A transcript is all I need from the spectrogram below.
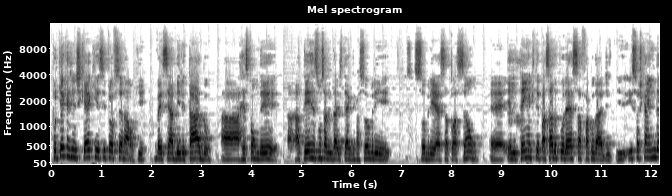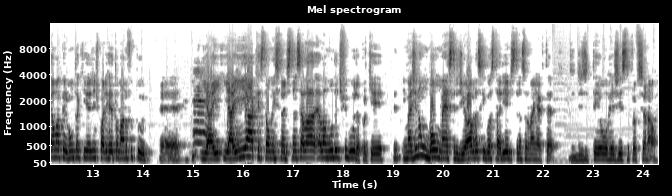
Por que, que a gente quer que esse profissional que vai ser habilitado a responder, a, a ter responsabilidade técnica sobre, sobre essa atuação, é, ele tenha que ter passado por essa faculdade? E isso acho que ainda é uma pergunta que a gente pode retomar no futuro. É. E, aí, e aí a questão do ensino à distância ela, ela muda de figura, porque imagina um bom mestre de obras que gostaria de se transformar em arquiteto, de, de ter o registro profissional.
